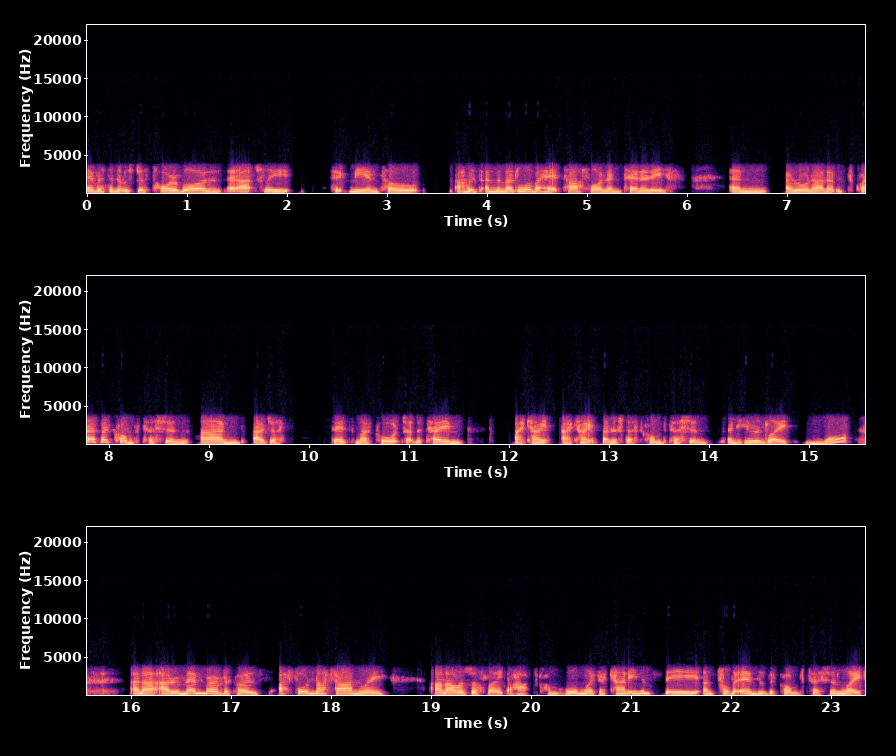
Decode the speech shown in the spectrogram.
everything. It was just horrible, and it actually took me until I was in the middle of a heptathlon in Tenerife in Arona, and it was quite a big competition. And I just said to my coach at the time, I can't I can't finish this competition. And he was like, What? And I, I remember because I phoned my family and I was just like, I have to come home. Like I can't even stay until the end of the competition. Like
